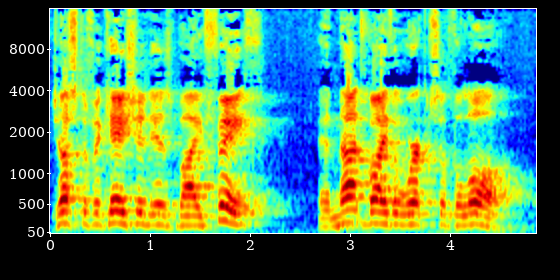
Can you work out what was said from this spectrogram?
justification is by faith and not by the works of the law.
